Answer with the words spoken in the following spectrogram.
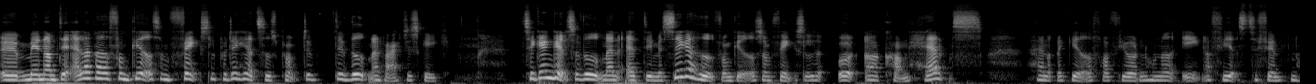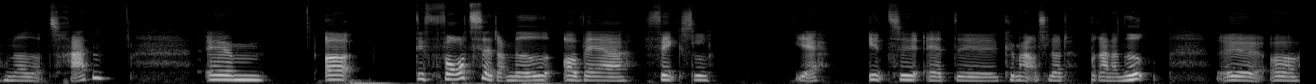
øh, men om det allerede fungerede som fængsel på det her tidspunkt, det, det ved man faktisk ikke. Til gengæld så ved man, at det med sikkerhed fungerede som fængsel under kong Hans. Han regerede fra 1481 til 1513. Øhm, og det fortsætter med at være fængsel, ja, indtil at øh, Københavns Slot brænder ned. Øh, og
